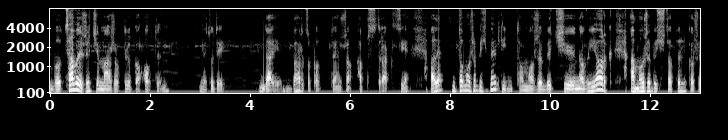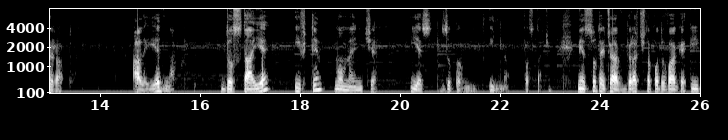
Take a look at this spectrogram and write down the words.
bo całe życie marzył tylko o tym. Ja tutaj daję bardzo potężną abstrakcję, ale to może być Berlin, to może być y, Nowy Jork, a może być to tylko Żyrardów. Ale jednak dostaje i w tym momencie jest zupełnie inną postacią. Więc tutaj trzeba brać to pod uwagę i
